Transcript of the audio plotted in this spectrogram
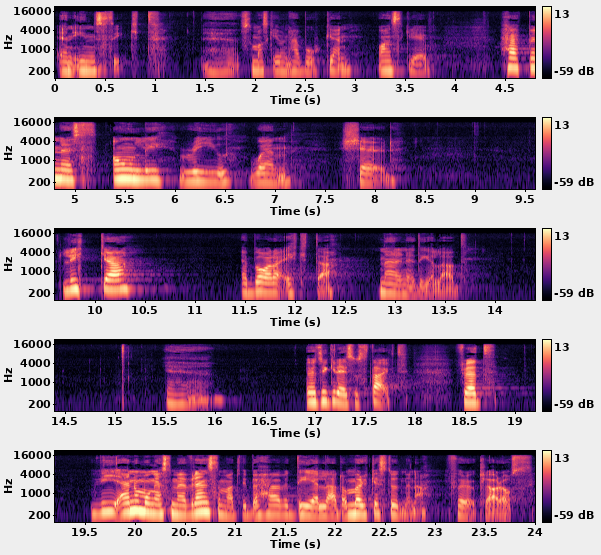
en insikt eh, som han skrev i den här boken. Och han skrev Happiness only real when shared. Lycka är bara äkta när den är delad. Eh, och jag tycker det är så starkt. För att vi är nog många som är överens om att vi behöver dela de mörka stunderna för att klara oss.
